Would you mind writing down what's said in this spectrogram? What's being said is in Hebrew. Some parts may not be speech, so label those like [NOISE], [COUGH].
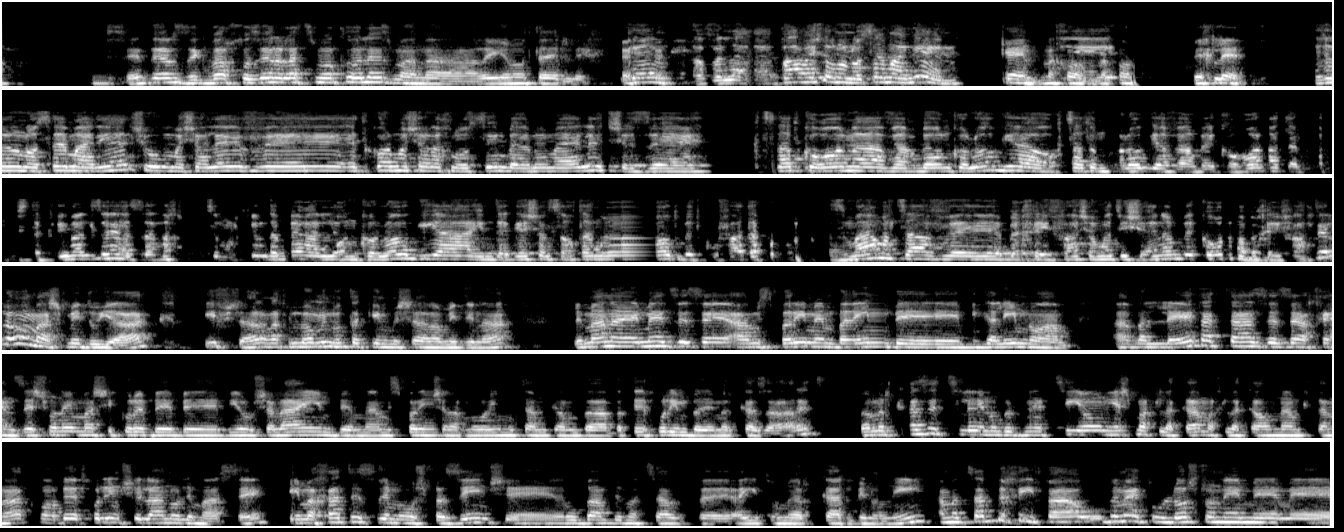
בסדר, זה כבר חוזר על עצמו כל הזמן, הרעיונות האלה. כן, אבל הפעם יש לנו נושא מעניין. כן, נכון, אה, נכון, בהחלט. יש לנו נושא מעניין שהוא משלב uh, את כל מה שאנחנו עושים בימים האלה, שזה קצת קורונה והרבה אונקולוגיה, או קצת אונקולוגיה והרבה קורונה, אתם מסתכלים על זה, אז אנחנו בעצם הולכים לדבר על אונקולוגיה עם דגש על סרטן ריאות בתקופת הקורונה. אז מה המצב uh, בחיפה? שמעתי שאין הרבה קורונה בחיפה. זה לא ממש מדויק, אי אפשר, אנחנו לא מנותקים משאר המדינה. למען האמת, זה, זה, המספרים הם באים בגלים נועם. אבל לעת עתה זה, זה אכן, זה שונה ממה שקורה ב, ב, בירושלים ומהמספרים שאנחנו רואים אותם גם בבתי חולים במרכז הארץ. במרכז אצלנו בבני ציון יש מחלקה, מחלקה אומנם קטנה, כמו הבית חולים שלנו למעשה, עם 11 מאושפזים שרובם במצב, הייתי אומר, קל בינוני. המצב בחיפה הוא באמת, הוא לא שונה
